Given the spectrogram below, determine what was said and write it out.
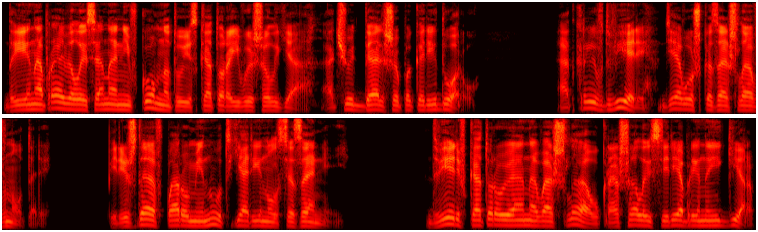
Да и направилась она не в комнату, из которой вышел я, а чуть дальше по коридору. Открыв дверь, девушка зашла внутрь. Переждав пару минут, я ринулся за ней. Дверь, в которую она вошла, украшала серебряный герб.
